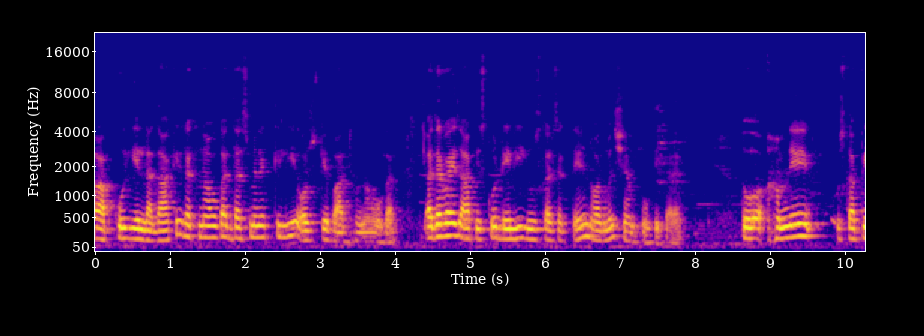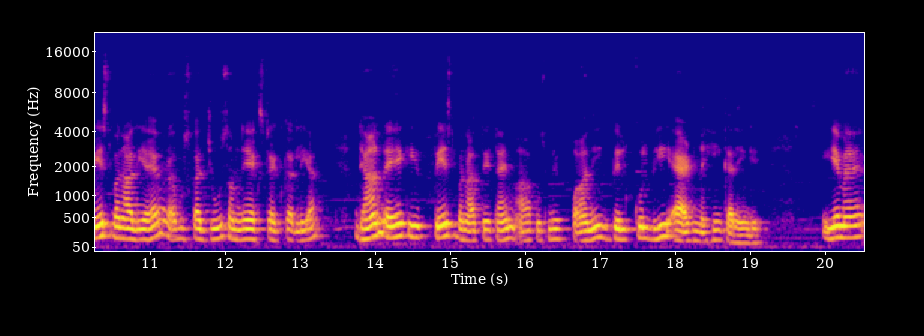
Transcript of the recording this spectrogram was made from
आपको ये लगा के रखना होगा दस मिनट के लिए और उसके बाद धोना होगा। अदरवाइज़ आप इसको डेली यूज़ कर सकते हैं नॉर्मल शैम्पू की तरह। तो हमने उसका पेस्ट बना लिया है और अब उसका जूस हमने एक्सट्रैक्ट कर लिया। ध्यान रहे कि पेस्ट बनाते टाइम आप उसमें पानी बिल्कुल भी ऐड नहीं करेंगे। ये मैं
